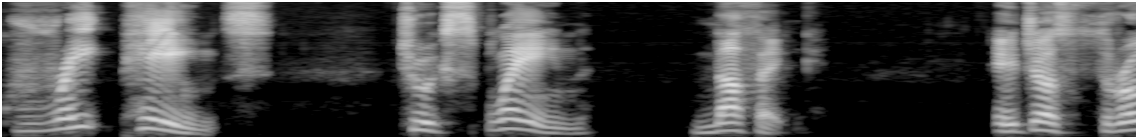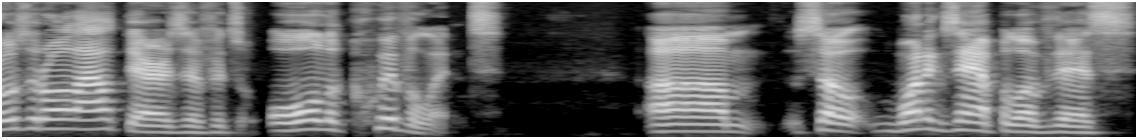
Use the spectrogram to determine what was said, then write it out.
great pains to explain nothing. It just throws it all out there as if it's all equivalent. Um, so one example of this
